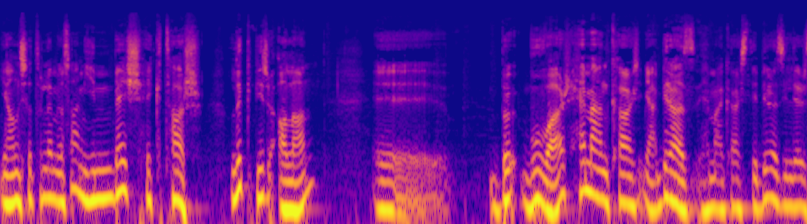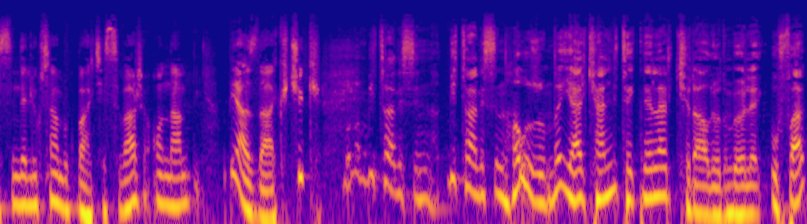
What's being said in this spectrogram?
yanlış hatırlamıyorsam 25 hektarlık bir alan. E, bö- bu var. Hemen karşı yani biraz hemen karşısında biraz ilerisinde Lüksemburg bahçesi var. Ondan biraz daha küçük. Bunun bir tanesinin bir tanesinin havuzunda yelkenli tekneler kiralıyordum böyle ufak.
